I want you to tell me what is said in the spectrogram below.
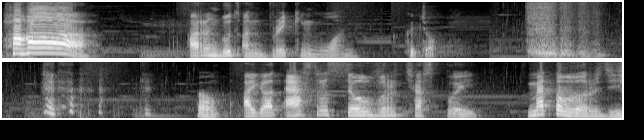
Haha! Iron boots unbreaking one. Good job. oh, I got Astral Silver chest chestplate. Metallurgy.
